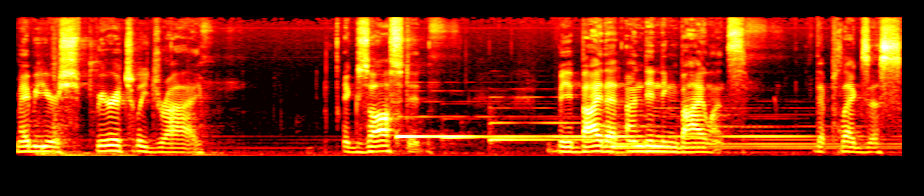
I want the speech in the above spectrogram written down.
Maybe you're spiritually dry, exhausted by that unending violence that plagues us.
